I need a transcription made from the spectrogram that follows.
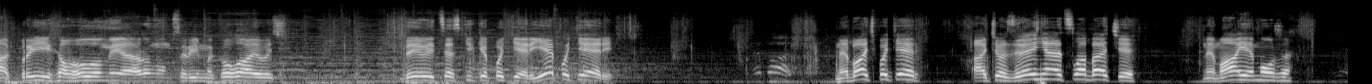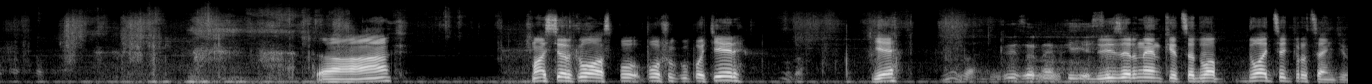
Так, приїхав головний агроном Сергій Миколайович. Дивиться, скільки потерь. Є потері? Не бач. Не бач? А що, зрення слабе чи немає, може? Так. Мастер-клас по пошуку потерь. Є? Ну так, дві зернинки є. Дві зернинки це 20%. Ні,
